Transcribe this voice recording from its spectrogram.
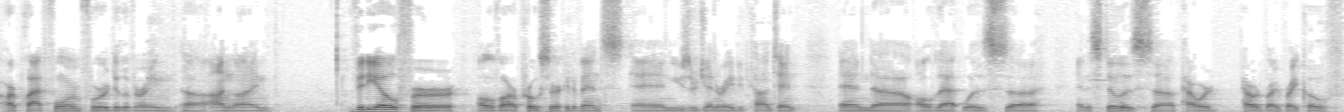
our platform for delivering uh, online video for all of our pro circuit events and user generated content, and uh, all of that was uh, and it still is uh, powered powered by Brightcove.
